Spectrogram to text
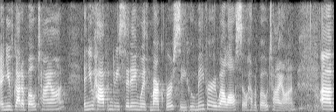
and you've got a bow tie on, and you happen to be sitting with Mark Bursey, who may very well also have a bow tie on, um,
